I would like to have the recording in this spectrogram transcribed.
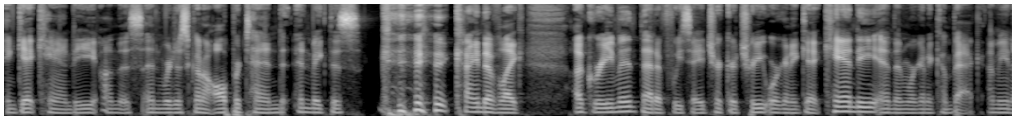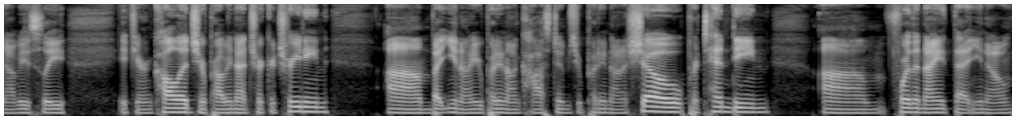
and get candy on this, and we're just gonna all pretend and make this kind of like agreement that if we say trick or treat, we're gonna get candy and then we're gonna come back. I mean, obviously, if you're in college, you're probably not trick or treating. Um, but you know, you're putting on costumes, you're putting on a show, pretending um, for the night that you know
